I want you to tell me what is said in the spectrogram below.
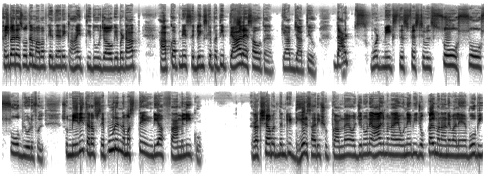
कई बार ऐसा होता है माँ बाप कहते हैं, अरे, कहाँ इतनी दूर जाओगे? बट आप, आपका अपने सिबलिंग्स के प्रति प्यार ऐसा होता है कि आप जाते हो। That's what makes this festival so so so beautiful so मेरी तरफ़ से पूरे नमस्ते इंडिया फैमिली को, रक्षाबंधन की ढेर सारी शुभकामनाएँ और जिन्होंने आज मनाए, उन्हें भी जो कल मनाने वाले हैं, वो भी।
